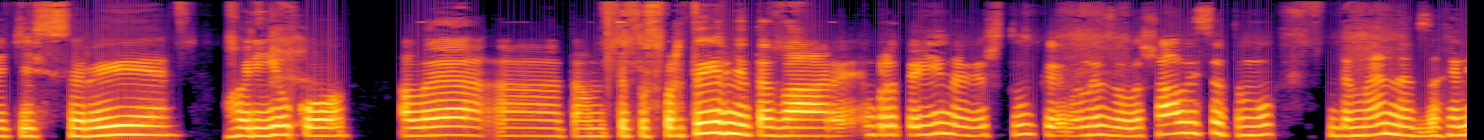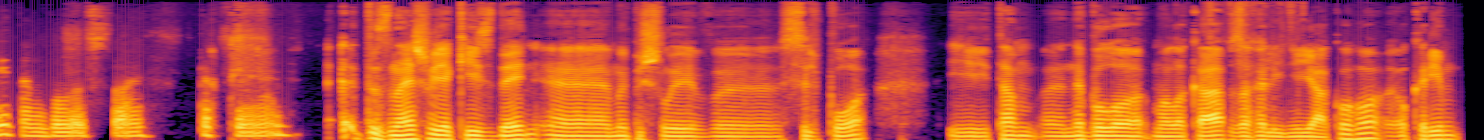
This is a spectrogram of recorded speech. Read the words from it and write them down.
якісь сири, горілку але е, там, типу, спортивні товари, протеїнові штуки вони залишалися, тому для мене взагалі там було все терпимо. Ти знаєш, в якийсь день е, ми пішли в сельпо, і там е, не було молока взагалі ніякого, окрім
